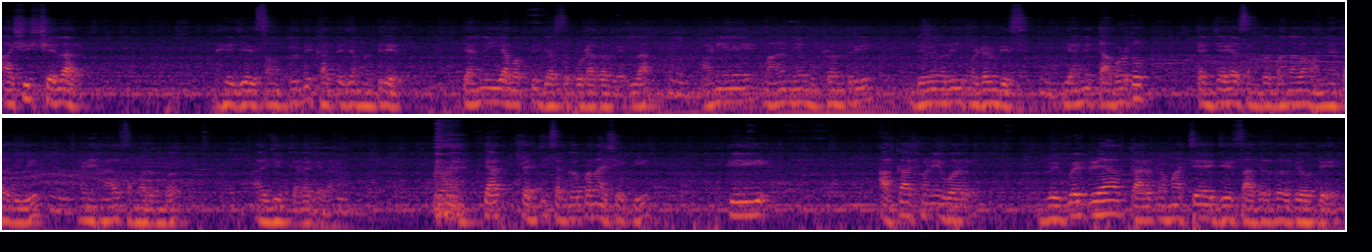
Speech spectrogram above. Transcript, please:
आशिष शेलार हे जे सांस्कृतिक खात्याचे मंत्री आहेत त्यांनी या बाबतीत जास्त पुढाकार घेतला. आणि माननीय मुख्यमंत्री देवेंद्रजी फडणवीस. यांनी ताबडतोब त्यांच्या या संकल्पनाला मान्यता दिली. आणि हा समारंभ आयोजित केला गेला. त्यात त्यांची संकल्पना अशी होती की आकाशवाणीवर वेगवेगळ्या कार्यक्रमाचे जे सादरकर्ते होते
